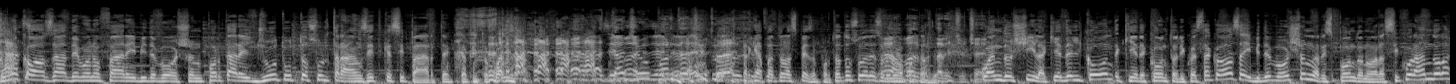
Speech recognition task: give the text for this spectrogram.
Una cosa devono fare i B-Devotion, portare giù tutto sul transit che si parte, capito? Quando- Da giù, porta giù tutto. perché ha fatto la spesa, ha portato su, adesso No, dobbiamo portare portare giù. giù, certo. Quando Scila chiede, il conto, chiede conto di questa cosa, i B-Devotion rispondono rassicurandola,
